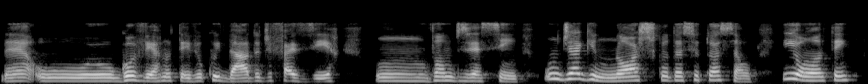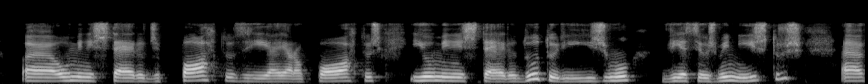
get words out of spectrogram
né, o governo teve o cuidado de fazer um, vamos dizer assim, um diagnóstico da situação. E ontem Uh, o Ministério de Portos e Aeroportos e o Ministério do Turismo, via seus ministros, uh,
